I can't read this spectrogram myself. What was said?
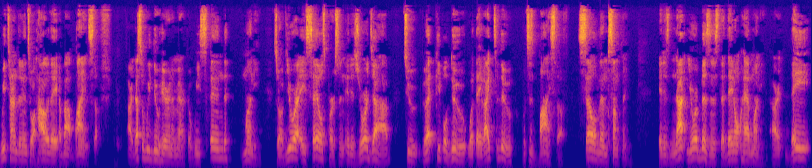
We turned it into a holiday about buying stuff. All right, that's what we do here in America. We spend money. So if you are a salesperson, it is your job to let people do what they like to do, which is buy stuff, sell them something. It is not your business that they don't have money. All right. They,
